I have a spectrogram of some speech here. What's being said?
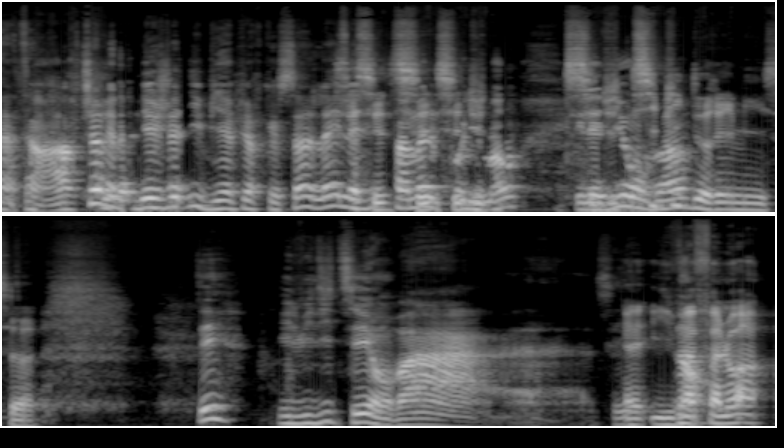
Attends, Archer, il a déjà dit bien pire que ça. Là, il a dit pas c'est- mal c'est du- poliment. Il C'est a du dit on typique va. de Rémi, ça. tu sais, Il lui dit, tu sais, on va. sais, Eh, Il non. va falloir,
